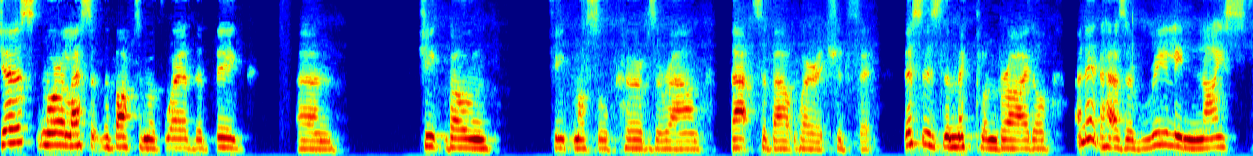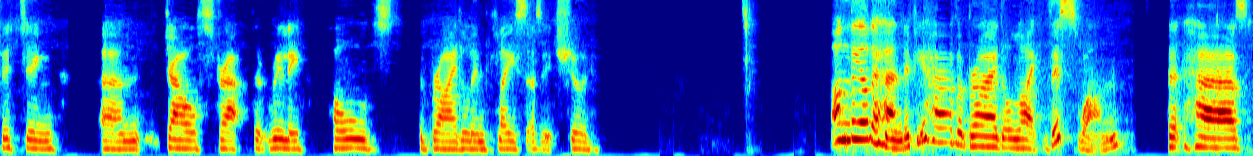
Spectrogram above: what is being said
just more or less at the bottom of where the big um, cheekbone, cheek muscle curves around, that's about where it should fit. This is the Micklem bridle, and it has a really nice fitting um, jowl strap that really holds the bridle in place as it should. On the other hand, if you have a bridle like this one that has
